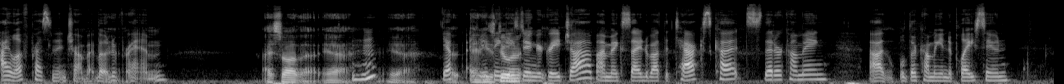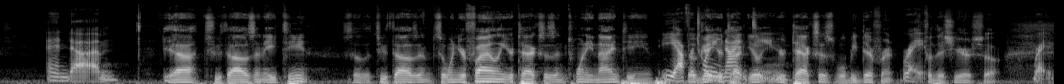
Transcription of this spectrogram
I love President Trump. I voted for him. I saw that. Yeah, yeah. Mm-hmm. Yep. Uh, I do think he's doing a great job. I'm excited about the tax cuts that are coming. Uh, well, they're coming into play soon. And um, Yeah, 2018. So the 2000. So when you're filing your taxes in 2019, Yeah, for you'll get your ta- 2019. your taxes will be different Right. for this year. So, right.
